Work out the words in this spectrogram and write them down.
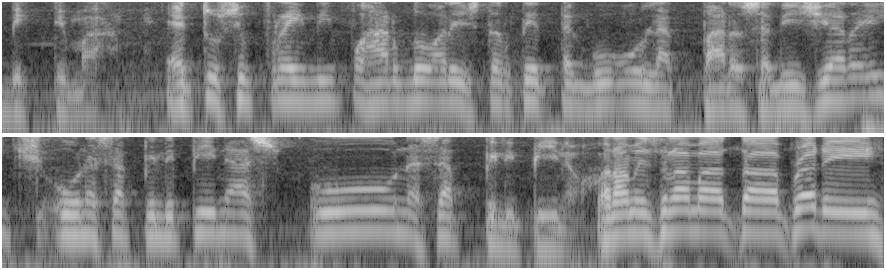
biktima. Ito si Freddy Fajardo Aristarte tag-uulat para sa DCRH, una sa Pilipinas, una sa Pilipino. Maraming salamat, uh, Freddy.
